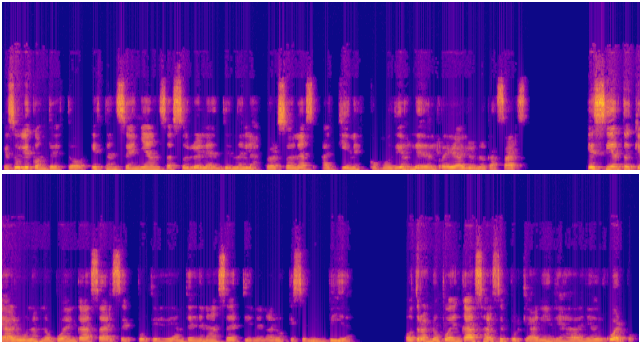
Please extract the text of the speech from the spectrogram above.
Jesús le contestó, esta enseñanza solo la entienden las personas a quienes como Dios le da el regalo no casarse. Es cierto que algunos no pueden casarse porque desde antes de nacer tienen algo que se lo impida. Otros no pueden casarse porque alguien les ha dañado el cuerpo.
